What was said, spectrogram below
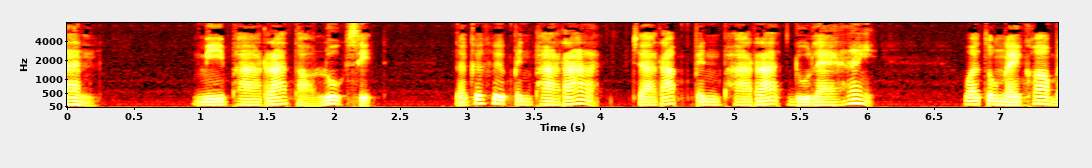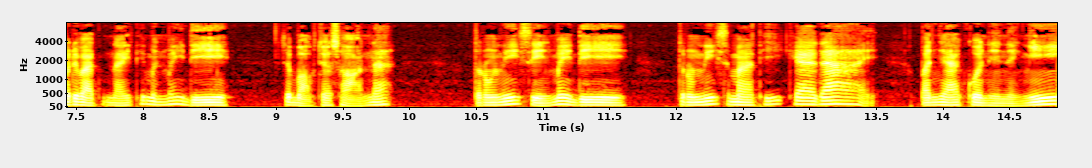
ารย์ มีภาระต่อลูกศิษย์นั่นก็คือเป็นภาระจะรับเป็นภาระดูแลให้ ว่าตรงไหนข้อปฏิบัติไหนที่มันไม่ดี จะบอกจะสอนนะ ตรงนี้ศีลไม่ดี ตรงนี้สมาธิแก้ได้ ปัญญาควรเห็นอย่างนี้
